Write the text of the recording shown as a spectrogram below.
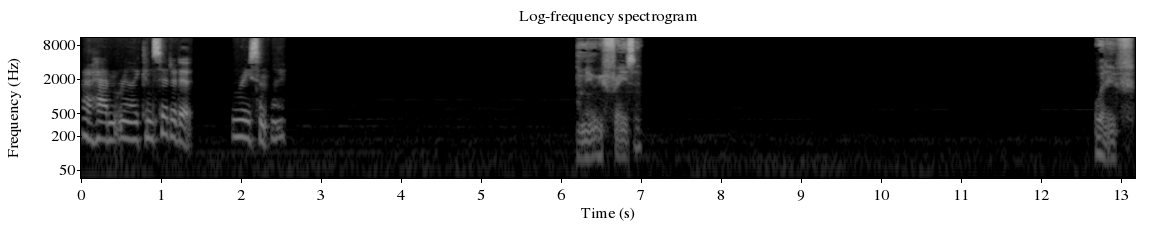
I hadn't really considered it recently. Let me rephrase it. What if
